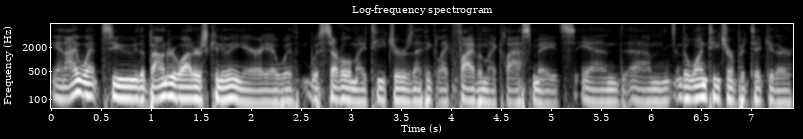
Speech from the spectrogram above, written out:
And I went to the Boundary Waters canoeing area with with several of my teachers. I think like five of my classmates, and um, the one teacher in particular,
